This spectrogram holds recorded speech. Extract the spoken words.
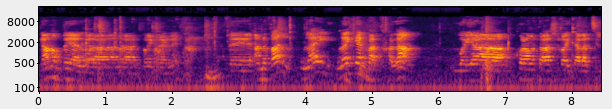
גם, הרבה על, הדברים האלה. והנבל, אולי, כן, בהתחלה, הוא היה, כל המטרה שלו הייתה להציל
